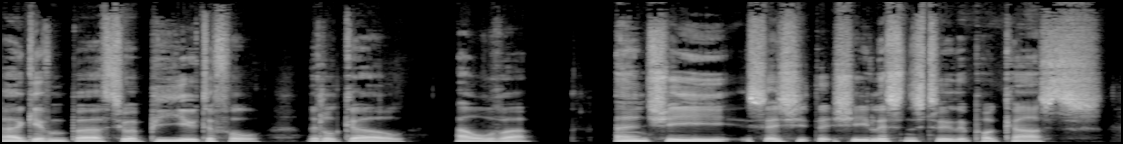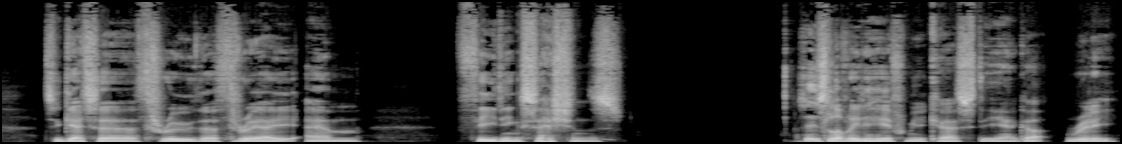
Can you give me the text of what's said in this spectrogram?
uh, given birth to a beautiful little girl, Alva. And she says she, that she listens to the podcasts to get her through the 3 a.m. feeding sessions. So it's lovely to hear from you, Kirsty. I got really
